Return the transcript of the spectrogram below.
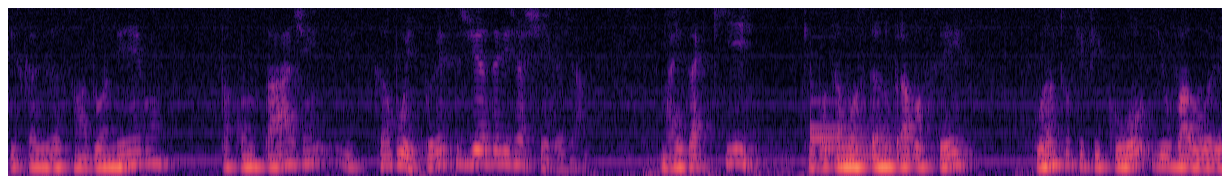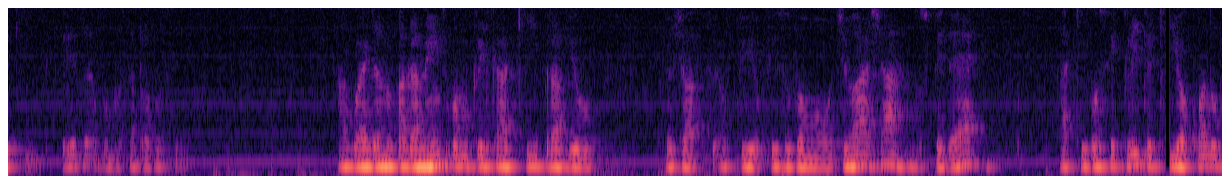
Fiscalização aduaneiro, para contagem e Cambuí. Por esses dias ele já chega já. Mas aqui que eu vou estar tá mostrando para vocês quanto que ficou e o valor aqui, beleza? Vou mostrar para vocês. Aguardando o pagamento, vamos clicar aqui para ver o eu já eu fiz, eu fiz o download lá já dos PDF aqui você clica aqui ó quando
